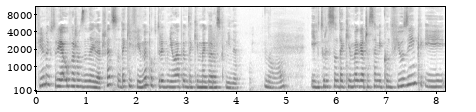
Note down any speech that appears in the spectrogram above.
Filmy, które ja uważam za najlepsze, są takie filmy, po których mnie łapią takie mega rozkminy. No. I które są takie mega czasami confusing, i,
